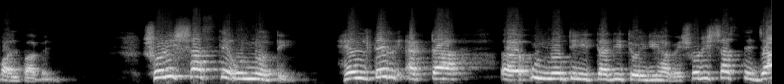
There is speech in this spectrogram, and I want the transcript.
ফল পাবেন। শরীর স্বাস্থ্যে উন্নতি হেলথের একটা উন্নতি ইত্যাদি তৈরি হবে। শরীর স্বাস্থ্যে যা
